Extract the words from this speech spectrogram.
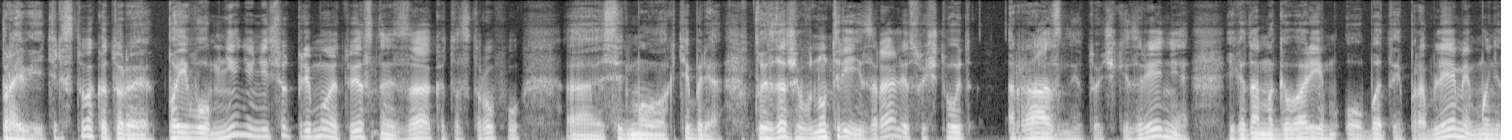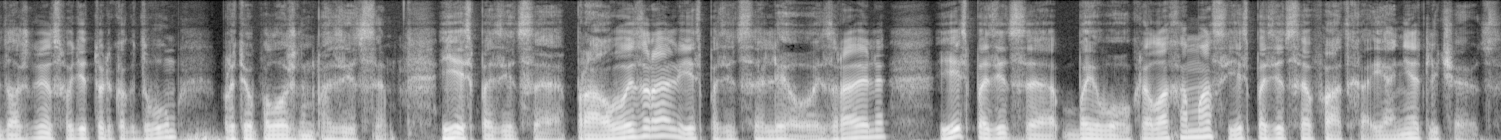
правительства, которое, по его мнению, несет прямую ответственность за катастрофу 7 э, октября. То есть даже внутри Израиля существуют разные точки зрения, и когда мы говорим об этой проблеме, мы не должны сводить только к двум противоположным позициям. Есть позиция правого Израиля, есть позиция левого Израиля, есть позиция боевого крыла Хамас, есть позиция Фатха, и они отличаются.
